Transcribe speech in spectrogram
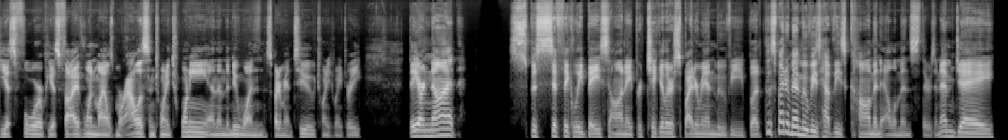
PS4, PS5 one, Miles Morales in 2020, and then the new one, Spider Man 2, 2023. They are not specifically based on a particular Spider Man movie, but the Spider Man movies have these common elements. There's an MJ,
